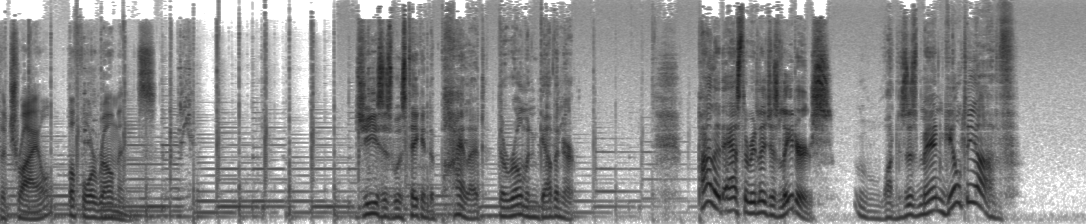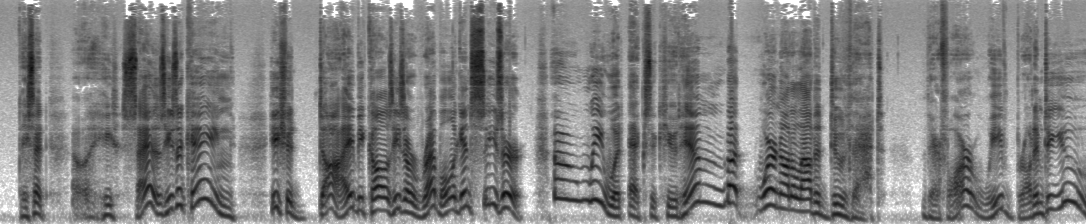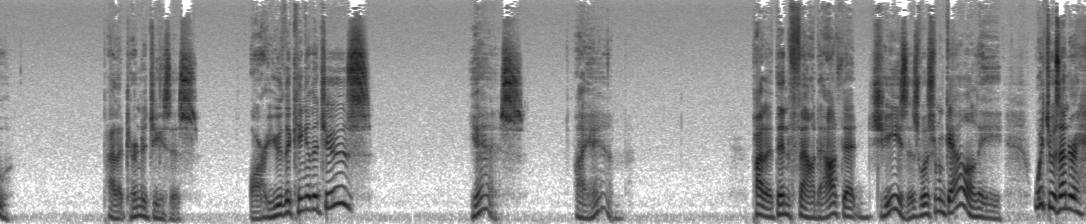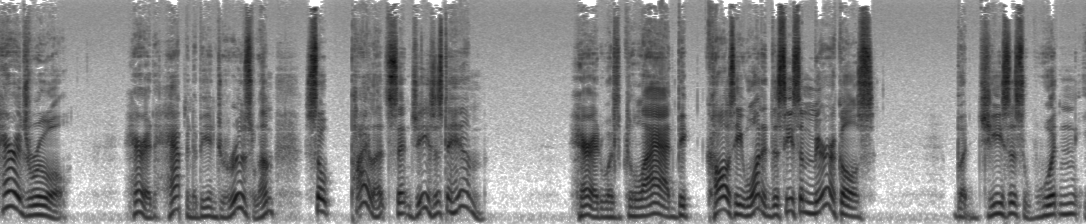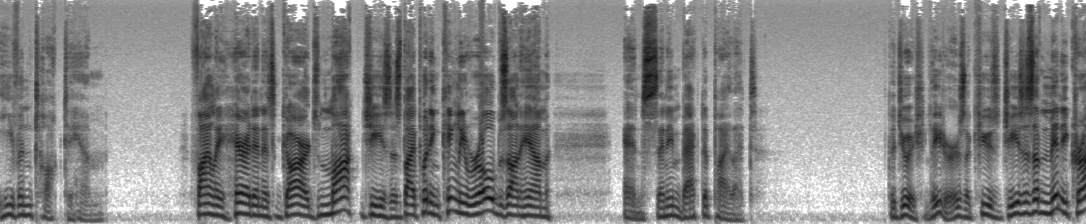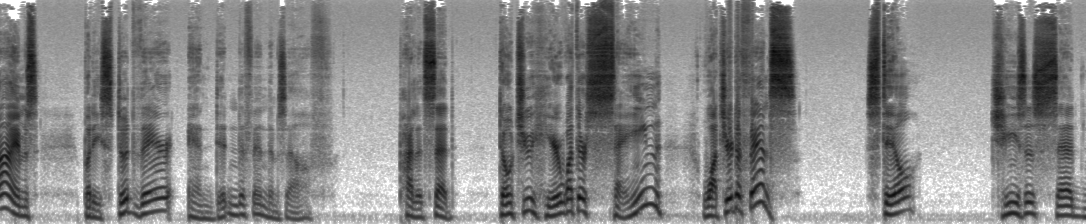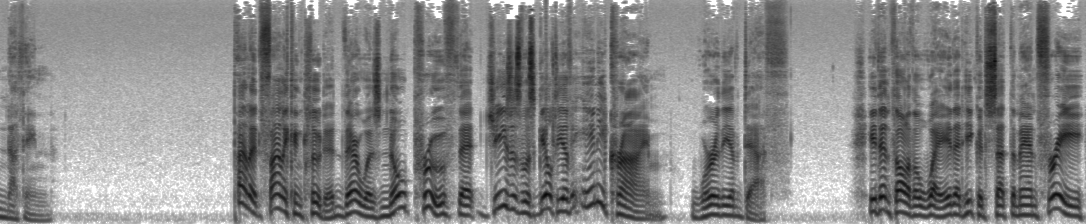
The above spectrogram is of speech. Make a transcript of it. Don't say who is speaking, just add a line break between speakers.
The trial before Romans.
Jesus was taken to Pilate, the Roman governor. Pilate asked the religious leaders, What is this man guilty of? They said, uh, He says he's a king. He should die because he's a rebel against Caesar. Uh, we would execute him, but we're not allowed to do that. Therefore, we've brought him to you. Pilate turned to Jesus. Are you the king of the Jews? Yes, I am. Pilate then found out that Jesus was from Galilee, which was under Herod's rule. Herod happened to be in Jerusalem, so Pilate sent Jesus to him. Herod was glad because he wanted to see some miracles. But Jesus wouldn't even talk to him. Finally, Herod and his guards mocked Jesus by putting kingly robes on him and sent him back to Pilate. The Jewish leaders accused Jesus of many crimes, but he stood there and didn't defend himself. Pilate said, Don't you hear what they're saying? What's your defense? Still, Jesus said nothing. Pilate finally concluded there was no proof that Jesus was guilty of any crime worthy of death. He then thought of a way that he could set the man free.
